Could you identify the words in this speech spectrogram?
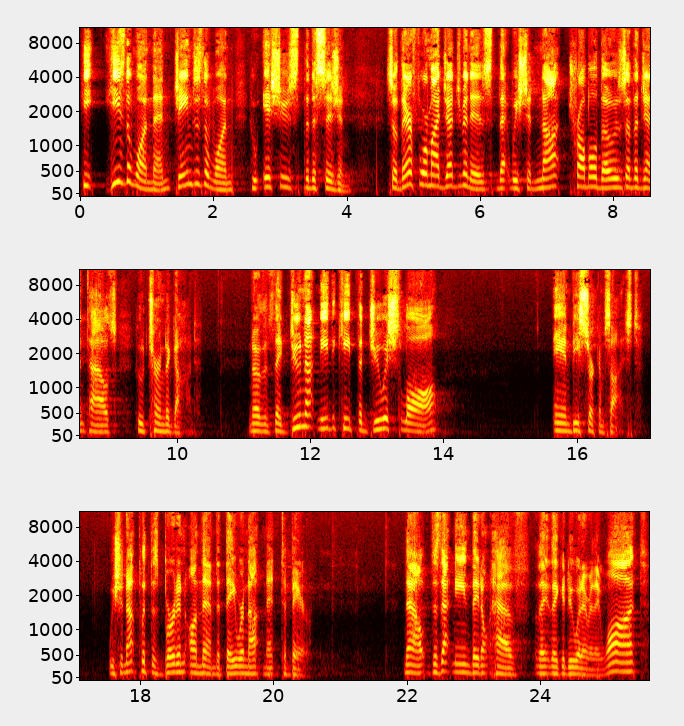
he, he's the one then, James is the one who issues the decision. So therefore, my judgment is that we should not trouble those of the Gentiles who turn to God. In other words, they do not need to keep the Jewish law and be circumcised. We should not put this burden on them that they were not meant to bear. Now, does that mean they don't have, they, they could do whatever they want?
